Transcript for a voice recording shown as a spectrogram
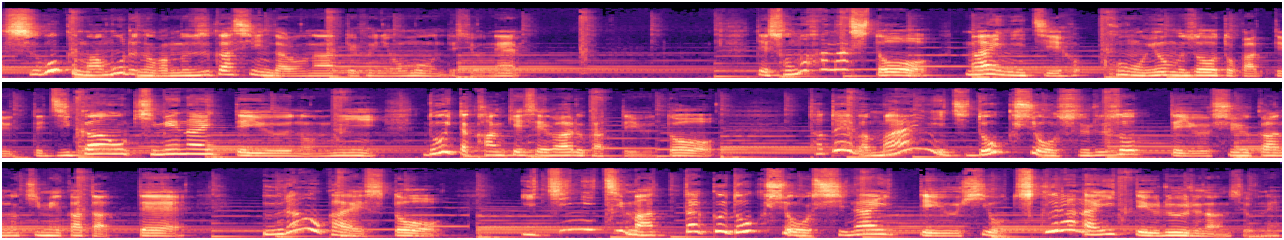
すごく守るのが難しいんだろうなというふうに思うんですよね。で、その話と、毎日本を読むぞとかって言って、時間を決めないっていうのに、どういった関係性があるかっていうと、例えば毎日読書をするぞっていう習慣の決め方って、裏を返すと、1日全く読書をしないっていう日を作らないっていうルールなんですよね。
